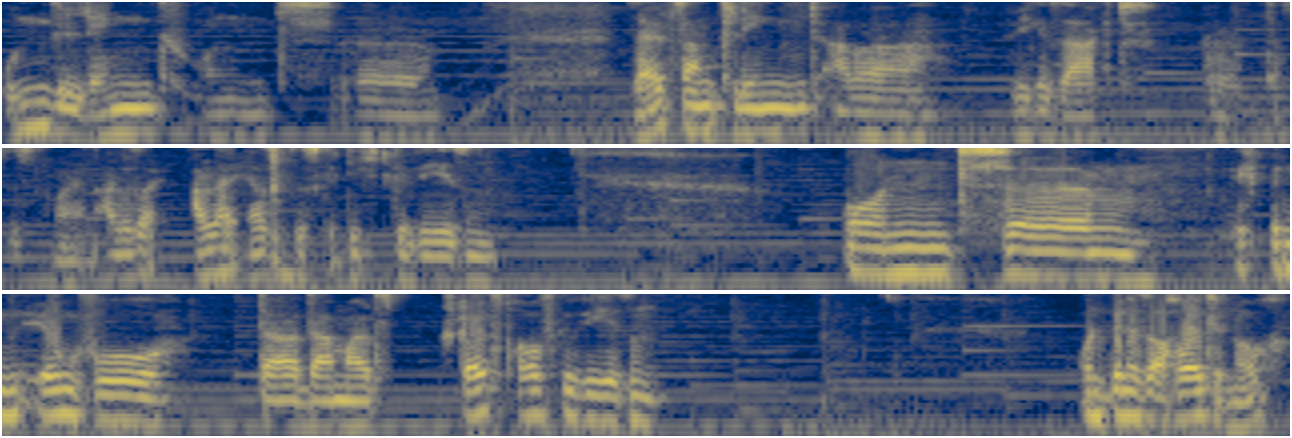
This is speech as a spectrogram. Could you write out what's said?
ungelenk und äh, seltsam klingt, aber wie gesagt, äh, das ist mein allererstes Gedicht gewesen. Und äh, ich bin irgendwo da damals stolz drauf gewesen und bin es auch heute noch.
